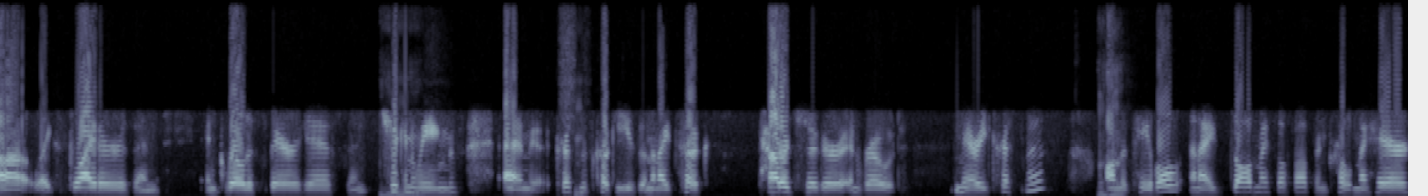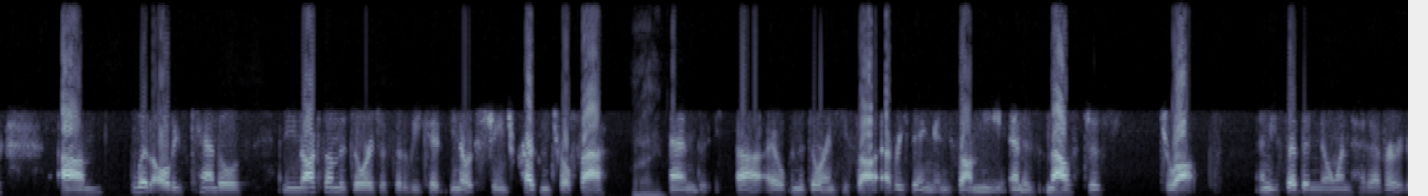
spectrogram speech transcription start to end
uh, like sliders and and grilled asparagus and chicken wings and Christmas cookies. And then I took powdered sugar and wrote "Merry Christmas" on the table. And I dolled myself up and curled my hair, um, lit all these candles, and he knocked on the door just so that we could, you know, exchange presents real fast Right. and uh, I opened the door and he saw everything and he saw me and his mouth just dropped and he said that no one had ever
